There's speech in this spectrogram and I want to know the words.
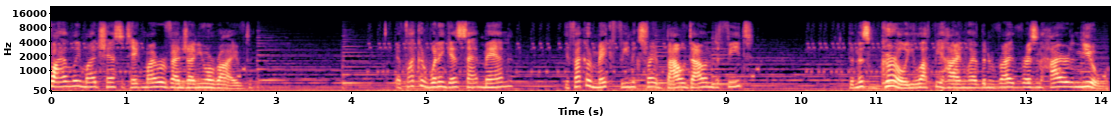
finally, my chance to take my revenge on you arrived. If I could win against that man, if I could make Phoenix Wright bow down in defeat, then this girl you left behind would have been risen higher than you.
